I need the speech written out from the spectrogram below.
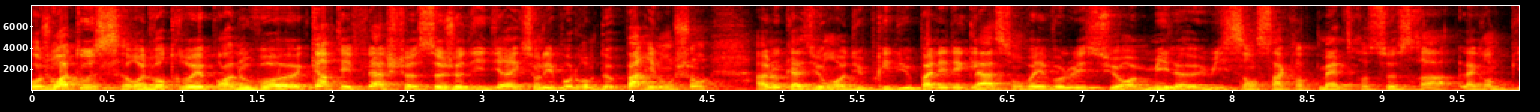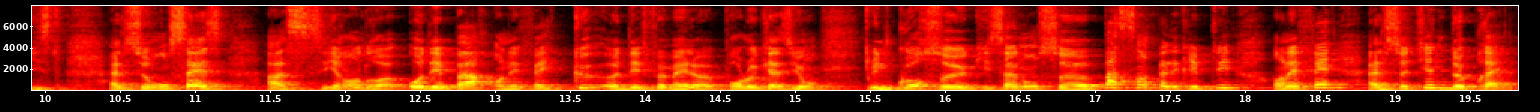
Bonjour à tous, heureux de vous retrouver pour un nouveau euh, Quintet Flash ce jeudi, direction l'hippodrome de Paris-Longchamp. À l'occasion euh, du prix du Palais des Glaces, on va évoluer sur 1850 mètres, ce sera la grande piste. Elles seront 16 à s'y rendre au départ, en effet, que euh, des femelles pour l'occasion. Une course qui s'annonce pas simple à décrypter, en effet, elles se tiennent de près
